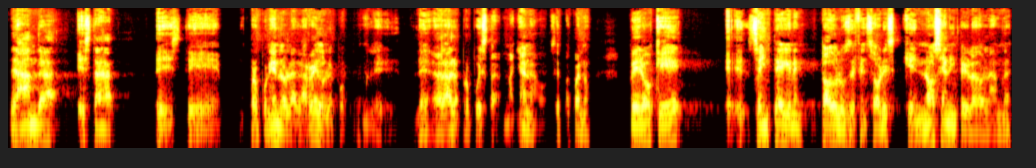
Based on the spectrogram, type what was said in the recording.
La AMDA está, este, proponiéndole a la red, o le, le, le la propuesta mañana o sepa cuándo, pero que eh, se integren todos los defensores que no se han integrado a la AMDA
